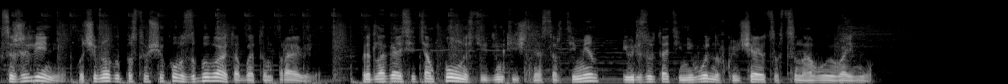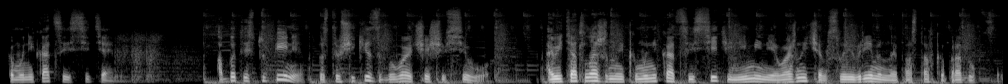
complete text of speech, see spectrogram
К сожалению, очень много поставщиков забывают об этом правиле, предлагая сетям полностью идентичный ассортимент и в результате невольно включаются в ценовую войну. Коммуникации с сетями. Об этой ступени поставщики забывают чаще всего. А ведь отлаженные коммуникации с сетью не менее важны, чем своевременная поставка продукции.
